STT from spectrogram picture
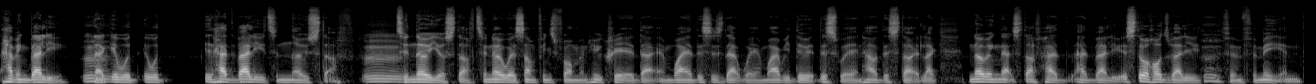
having value. Like Mm. it would it would it had value to know stuff, Mm. to know your stuff, to know where something's from and who created that and why this is that way and why we do it this way and how this started. Like knowing that stuff had had value. It still holds value Mm. for for me and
